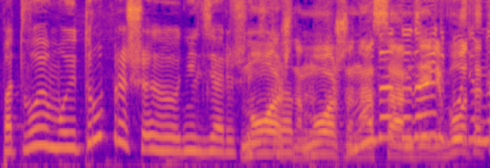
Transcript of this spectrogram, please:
По-твоему, и труп реш... Э, нельзя решить? Можно, можно, ну, на да, самом да, деле. Вот это,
